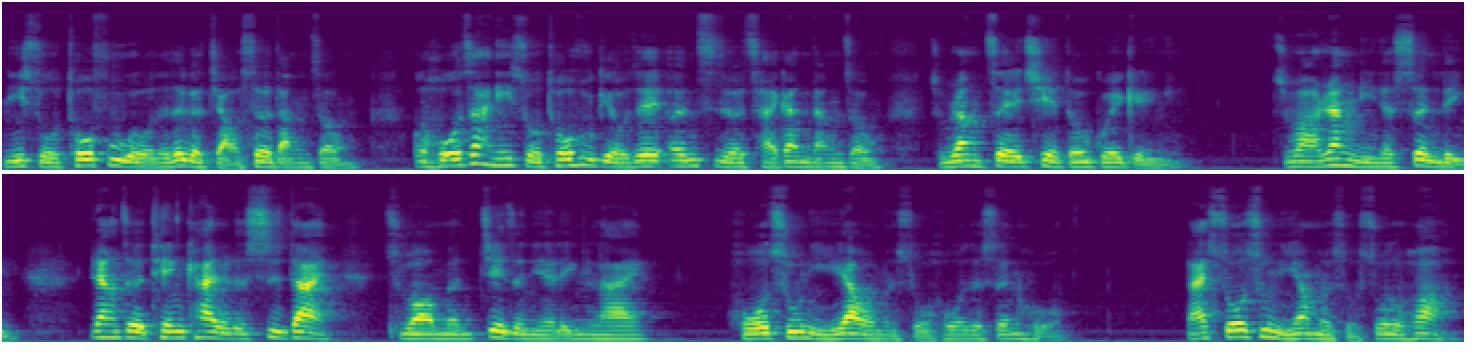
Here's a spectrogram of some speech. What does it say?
你所托付我的这个角色当中。我活在你所托付给我这些恩赐和才干当中，主让这一切都归给你，主啊，让你的圣灵，让这天开了的世代，主啊，我们借着你的灵来活出你要我们所活的生活，来说出你要我们所说的话，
